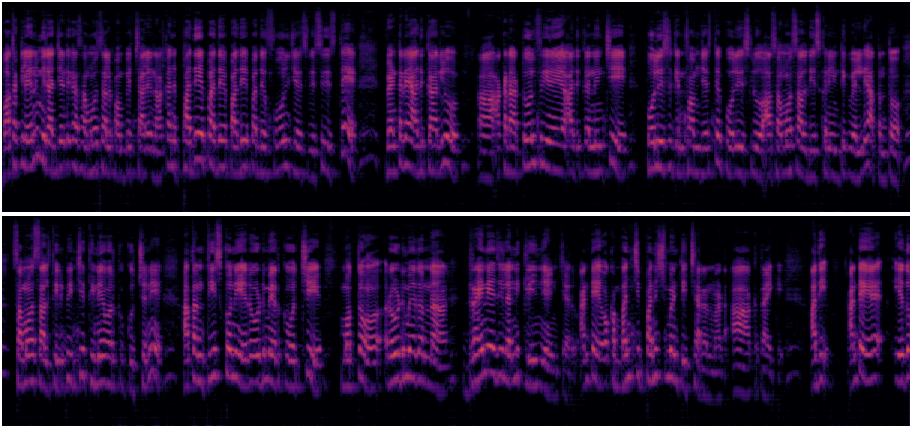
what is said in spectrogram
బతకలేను మీరు అర్జెంటుగా సమోసాలు పంపించాలి నాకు అని పదే పదే పదే పదే ఫోన్ చేసి విసిగిస్తే వెంటనే అధికారులు అక్కడ టోల్ ఫ్రీ అధికారి నుంచి పోలీసులకు ఇన్ఫార్మ్ చేస్తే పోలీసులు ఆ సమోసాలు తీసుకుని ఇంటికి వెళ్ళి అతనితో సమోసాలు తినిపించి తినే వరకు కూర్చొని అతను తీసుకొని రోడ్డు మీదకు వచ్చి మొత్తం రోడ్డు మీద ఉన్న డ్రైనేజీలన్నీ క్లీన్ చేయించారు. అంటే ఒక మంచి పనిష్మెంట్ ఇచ్చారనమాట ఆ ఆకతాయికి అది అంటే ఏదో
